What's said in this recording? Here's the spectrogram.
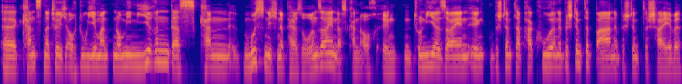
äh, kannst natürlich auch du jemand nominieren. Das kann, muss nicht eine Person sein, das kann auch irgendein Turnier sein, irgendein bestimmter Parcours, eine bestimmte Bahn, eine bestimmte Scheibe.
